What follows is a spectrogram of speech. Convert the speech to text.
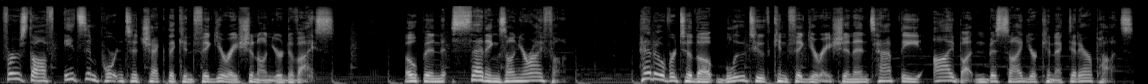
First off, it's important to check the configuration on your device. Open Settings on your iPhone. Head over to the Bluetooth configuration and tap the I button beside your connected AirPods.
